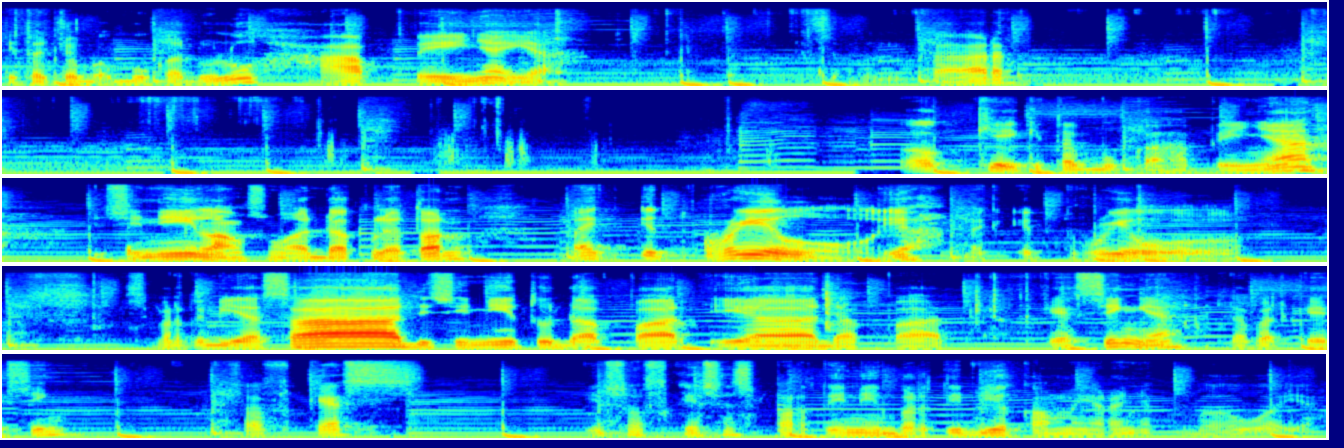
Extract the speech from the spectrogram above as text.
Kita coba buka dulu HP-nya ya. Sebentar. Oke, kita buka HP-nya. Di sini langsung ada kelihatan make it real ya, make it real. Seperti biasa, di sini tuh dapat ya dapat casing ya, dapat casing soft case. Ya soft case-nya seperti ini, berarti dia kameranya ke bawah ya.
